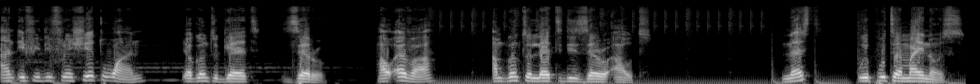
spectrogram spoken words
and if you differentiate 1 you're going to get 0 however i'm going to let this 0 out. Next we put a minus.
